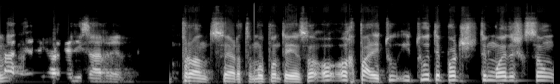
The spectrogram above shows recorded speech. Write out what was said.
um ataque a reorganizar a rede. pronto, certo, o meu ponto é esse. Oh, oh, repara, e tu, e tu até podes ter moedas que são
